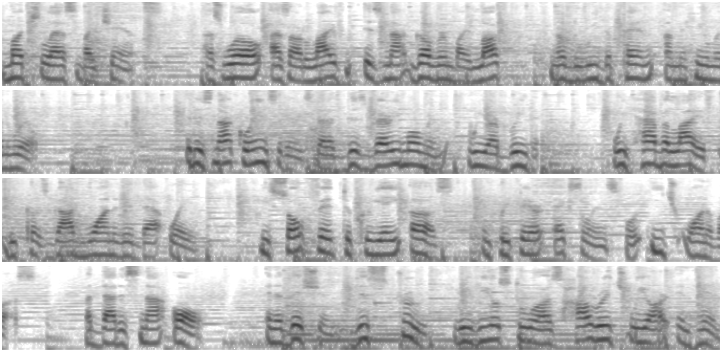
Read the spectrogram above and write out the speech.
much less by chance, as well as our life is not governed by luck, nor do we depend on the human will. It is not coincidence that at this very moment we are breathing. We have a life because God wanted it that way. He saw fit to create us and prepare excellence for each one of us. But that is not all. In addition, this truth reveals to us how rich we are in Him,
